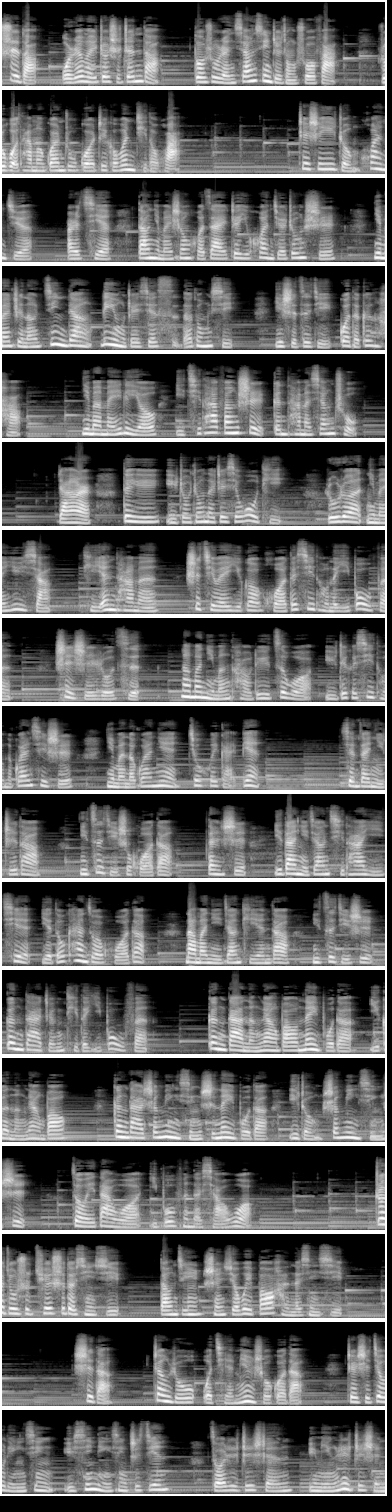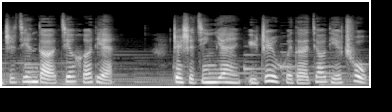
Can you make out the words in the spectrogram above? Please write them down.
是的，我认为这是真的。多数人相信这种说法。如果他们关注过这个问题的话，这是一种幻觉。而且，当你们生活在这一幻觉中时，你们只能尽量利用这些死的东西，以使自己过得更好。你们没理由以其他方式跟他们相处。然而，对于宇宙中的这些物体，如若你们预想，体验它们，视其为一个活的系统的一部分。事实如此，那么你们考虑自我与这个系统的关系时，你们的观念就会改变。现在你知道你自己是活的，但是，一旦你将其他一切也都看作活的，那么你将体验到你自己是更大整体的一部分，更大能量包内部的一个能量包。更大生命形式内部的一种生命形式，作为大我一部分的小我，这就是缺失的信息，当今神学未包含的信息。是的，正如我前面说过的，这是旧灵性与新灵性之间，昨日之神与明日之神之间的结合点，这是经验与智慧的交叠处。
